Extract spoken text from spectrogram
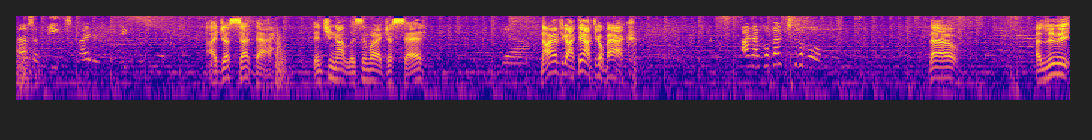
That's a. Big spider. I just said that. Didn't you not listen to what I just said? Yeah. Now I have to go. I think I have to go back. Alright, now go back to the hole. No. I literally.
